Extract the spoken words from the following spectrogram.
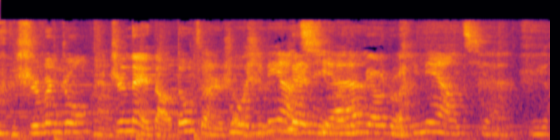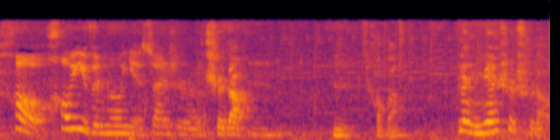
十分钟之内到都算是守时。我一定要前，标准我一定要前，你后后一分钟也算是迟到。嗯，好吧，那你面试迟到吗？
